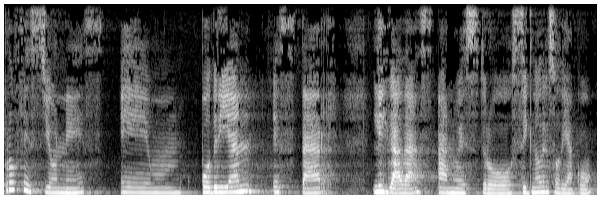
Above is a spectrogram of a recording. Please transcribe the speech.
profesiones em, podrían estar ligadas a nuestro signo del zodiaco?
